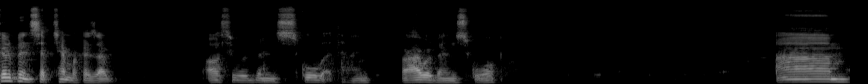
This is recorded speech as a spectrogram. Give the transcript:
Could have been September because I obviously would have been in school that time, or I would have been in school. Um,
